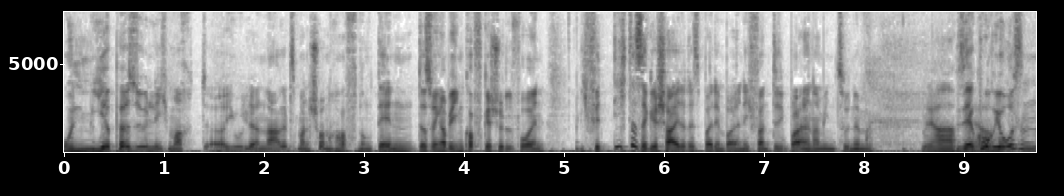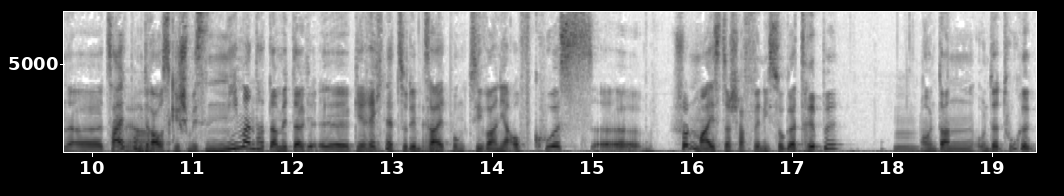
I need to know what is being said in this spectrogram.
Und mir persönlich macht äh, Julian Nagelsmann schon Hoffnung, denn deswegen habe ich den Kopf geschüttelt vorhin. Ich finde nicht, dass er gescheitert ist bei den Bayern. Ich fand, die Bayern haben ihn zu einem ja, sehr ja. kuriosen äh, Zeitpunkt ja. rausgeschmissen. Niemand hat damit da, äh, gerechnet zu dem Zeitpunkt. Sie waren ja auf Kurs äh, schon Meisterschaft, wenn nicht sogar Triple. Hm. Und dann unter Tuchel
